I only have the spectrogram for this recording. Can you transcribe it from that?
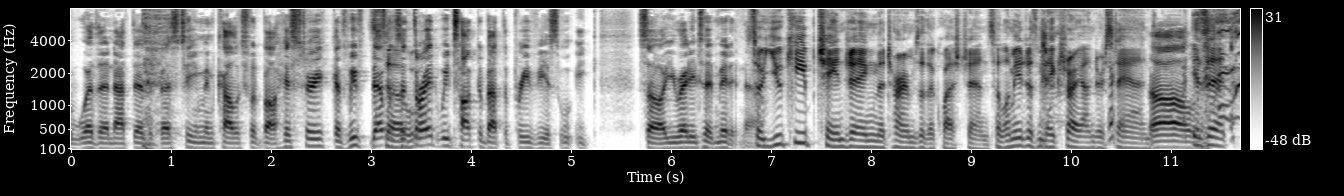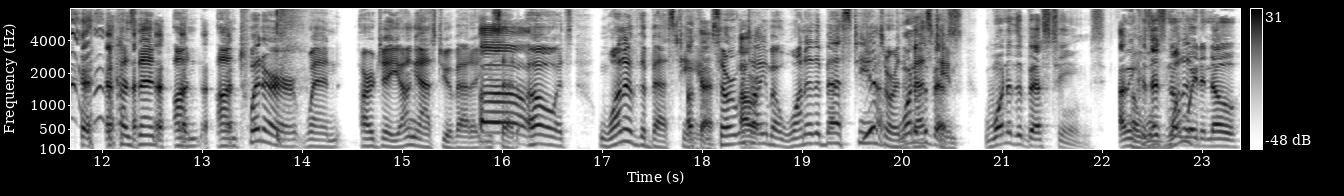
whether or not they're the best team in college football history? Because we've that so, was a thread we talked about the previous week. So are you ready to admit it now? So you keep changing the terms of the question. So let me just make sure I understand. oh. Is it because then on on Twitter when RJ Young asked you about it, you uh, said, "Oh, it's one of the best teams." Okay. So are we All talking right. about one of the best teams yeah, or the one best, of the best team? One of the best teams. I mean, because oh, there's no way to know.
